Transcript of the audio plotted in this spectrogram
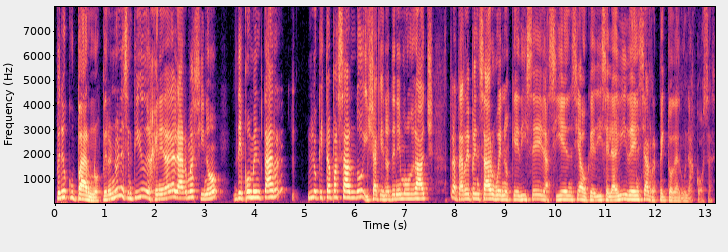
preocuparnos, pero no en el sentido de generar alarma, sino de comentar lo que está pasando y ya que no tenemos GACH, tratar de pensar, bueno, qué dice la ciencia o qué dice la evidencia al respecto de algunas cosas.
